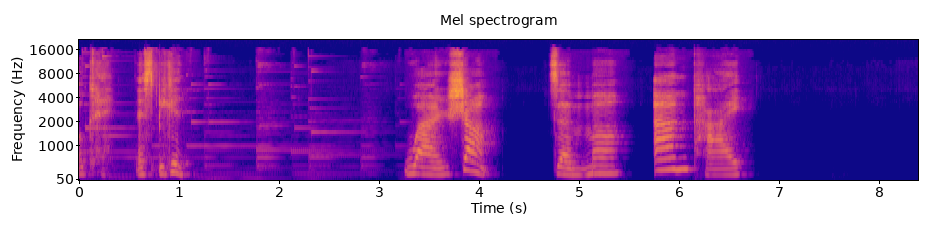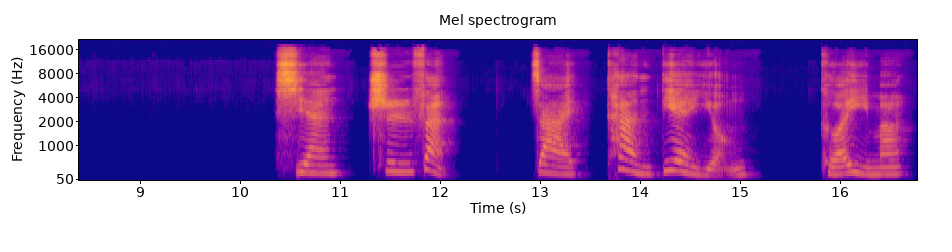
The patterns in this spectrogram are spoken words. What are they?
Okay, let's begin. 晚上怎么安排？先吃饭，再看电影， 可以吗？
